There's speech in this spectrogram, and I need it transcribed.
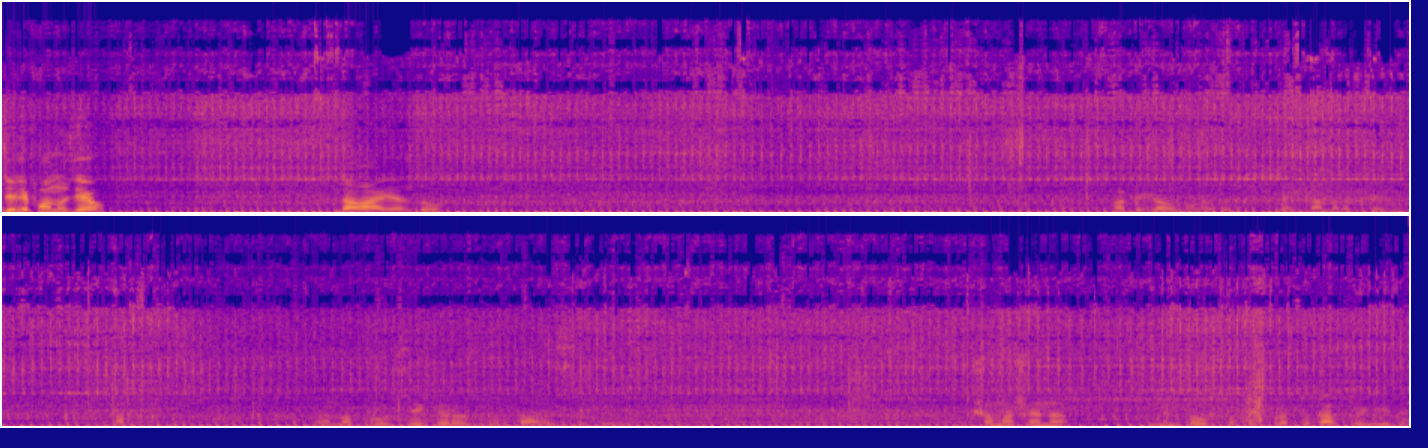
Телефон узел? Давай, я жду. Побежал молодой. Дай камера открыла. Я на прусики розвертаюся. Якщо машина ментовська хоч просто так поїде,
